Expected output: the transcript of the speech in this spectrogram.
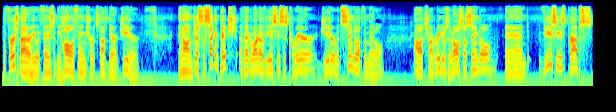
the first batter he would face would be Hall of Fame shortstop Derek Jeter. And on just the second pitch of Eduardo Villasquez' career, Jeter would single up the middle. Alex Rodriguez would also single, and Villasquez, perhaps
